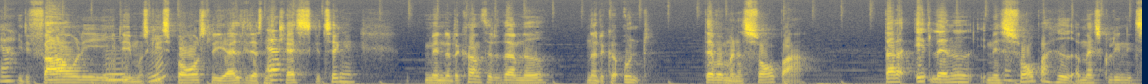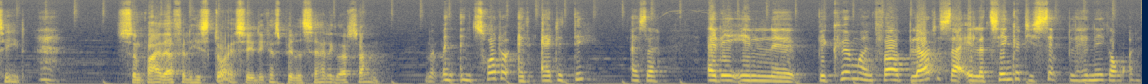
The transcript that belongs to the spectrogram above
Ja. I det faglige, mm. i det måske Mm. sportslige, og alle de der sådan Ja. klassiske ting. Ikke? Men når det kommer til det der med, når det gør ondt, der hvor man er sårbar, der er der et eller andet med sårbarhed og maskulinitet, som bare i hvert fald historisk set ikke har spillet særlig godt sammen. Men, men, tror du, at er det det? Altså, er det en øh, bekymring for at blotte sig, eller tænker de simpelthen ikke over det?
